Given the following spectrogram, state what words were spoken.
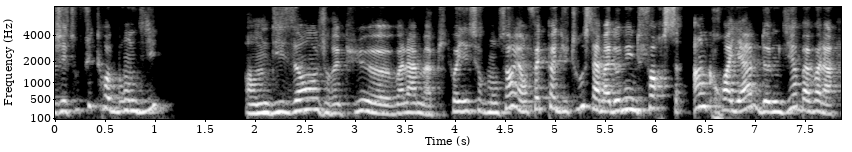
j'ai tout de suite rebondi en me disant j'aurais pu euh, voilà m'apitoyer sur mon sort. Et en fait pas du tout. Ça m'a donné une force incroyable de me dire bah voilà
